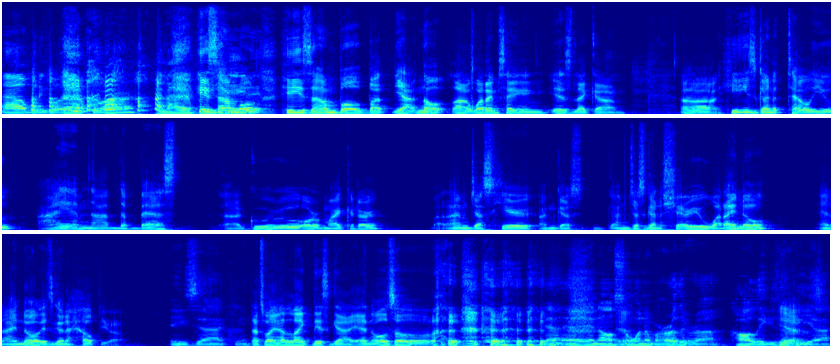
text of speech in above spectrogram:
I wouldn't go that far, and I he's humble. it. He's humble, but yeah, no. Uh, what I'm saying is like, um, uh, he's gonna tell you, I am not the best uh, guru or marketer, but I'm just here. I'm just, I'm just gonna share you what I know, and I know it's gonna help you out. Exactly. That's why I like this guy, and also, yeah, and also one of our other uh, colleagues that we uh,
